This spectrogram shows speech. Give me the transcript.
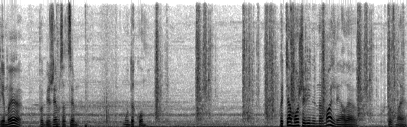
І ми побіжимо за цим мудаком. Хоча може він і нормальний, але хто знає.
